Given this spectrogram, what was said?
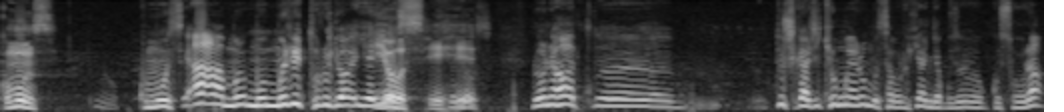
Ku munsi. Ku munsi. Ah, mu- mu- muri turu Yose, noneho eh, dushigaje icyumweru njya gusu- gusura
